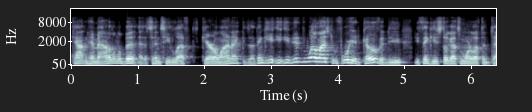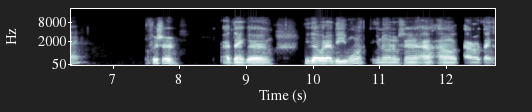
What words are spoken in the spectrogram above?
counting him out a little bit since he left Carolina? Because I think he, he did well last year before he had COVID. Do you you think he's still got some more left in the tank? For sure. I think uh, you got whatever you want. You know what I'm saying? I, I don't I don't think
